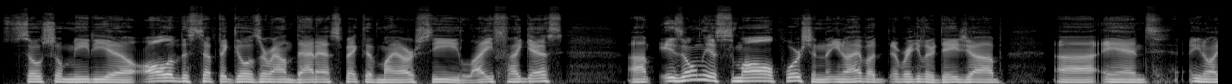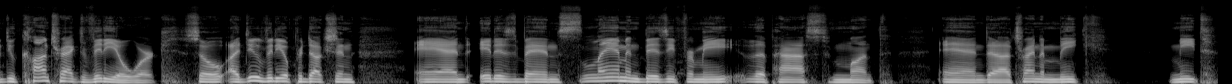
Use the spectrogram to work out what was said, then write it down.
social media, all of the stuff that goes around that aspect of my RC life, I guess, um, is only a small portion. You know, I have a, a regular day job. Uh, and you know, I do contract video work, so I do video production, and it has been slamming busy for me the past month and uh, trying to make meet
